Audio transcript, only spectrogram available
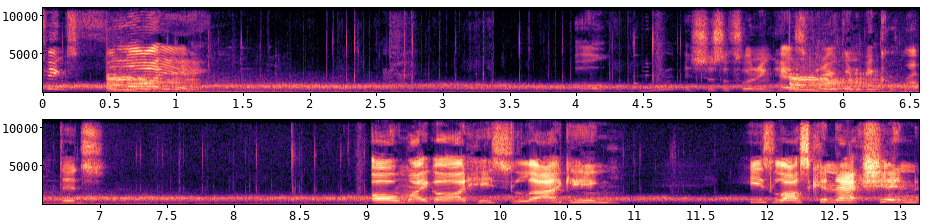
Everything's flying. Oh, it's just a floating head, so you're gonna be corrupted. Oh my god, he's lagging. He's lost connection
